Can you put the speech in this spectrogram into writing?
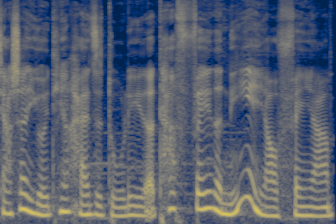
假设有一天孩子独立了，他飞了，你也要飞呀。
